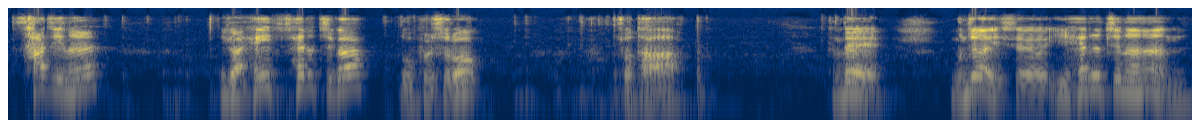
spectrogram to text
사진을 그러니까 헤르츠가 높을수록 좋다. 근데 문제가 있어요. 이 헤르츠는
